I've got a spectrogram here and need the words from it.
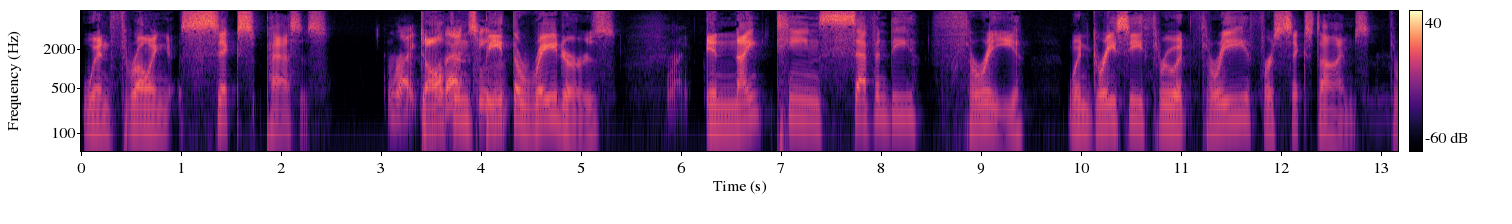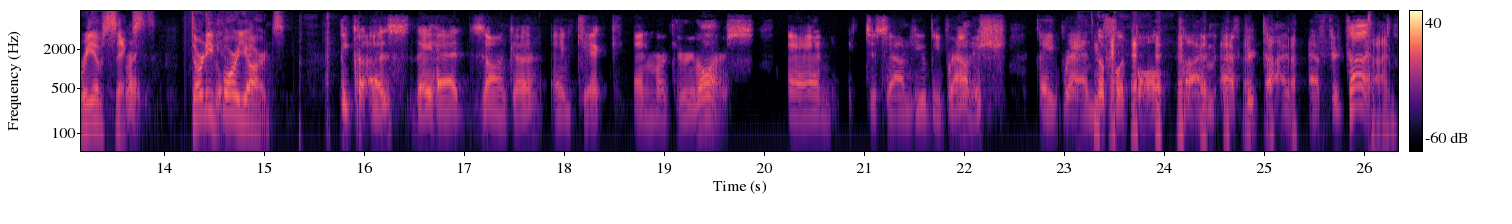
when throwing six passes. Right. Well, Dolphins team- beat the Raiders right. in 1973 when Griese threw it three for six times, three of six, Right. 34 yards. Because they had Csonka and Kiick and Mercury Morris. And to sound Hubie Brownish, they ran the football time after time after time. Time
